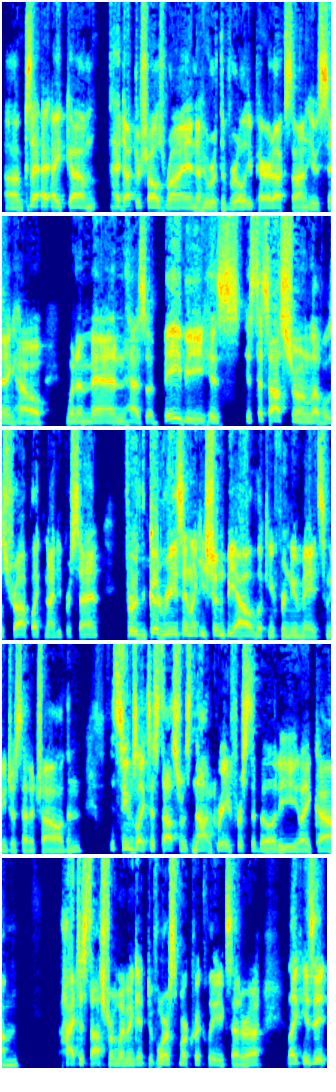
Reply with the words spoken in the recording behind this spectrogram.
Because um, I, I um, had Dr. Charles Ryan, who wrote the virility paradox, on. He was saying how when a man has a baby, his his testosterone levels drop like ninety percent for the good reason. Like he shouldn't be out looking for new mates when he just had a child, and it seems like testosterone is not great for stability. Like um, high testosterone women get divorced more quickly, etc. Like, is it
